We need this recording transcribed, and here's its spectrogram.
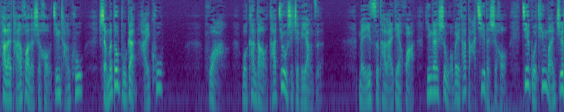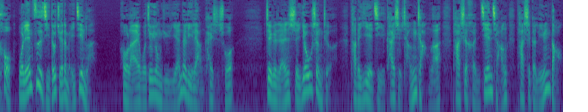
她来谈话的时候经常哭，什么都不干还哭。哇，我看到她就是这个样子。每一次她来电话，应该是我为她打气的时候，结果听完之后，我连自己都觉得没劲了。后来我就用语言的力量开始说，这个人是优胜者。他的业绩开始成长了，他是很坚强，他是个领导。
